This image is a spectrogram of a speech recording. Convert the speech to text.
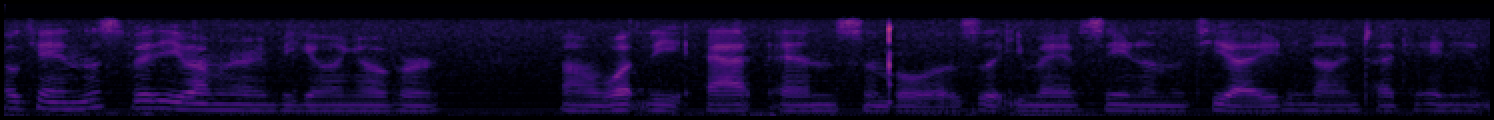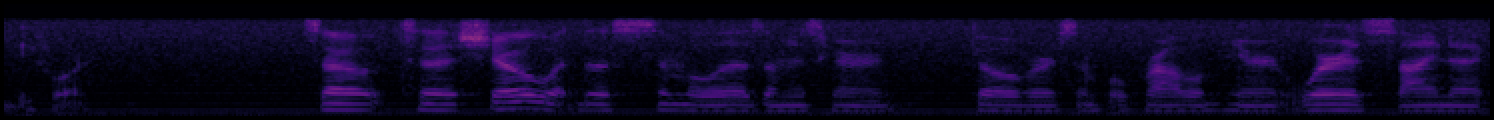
Okay, in this video I'm going to be going over uh, what the at n symbol is that you may have seen on the TI-89 titanium before. So to show what this symbol is, I'm just going to go over a simple problem here. Where is sine x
